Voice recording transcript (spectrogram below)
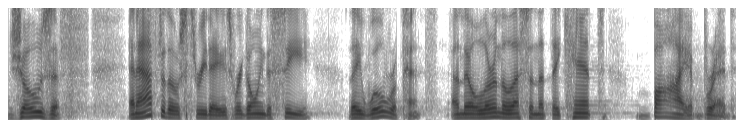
Joseph. And after those three days, we're going to see they will repent and they'll learn the lesson that they can't buy bread.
